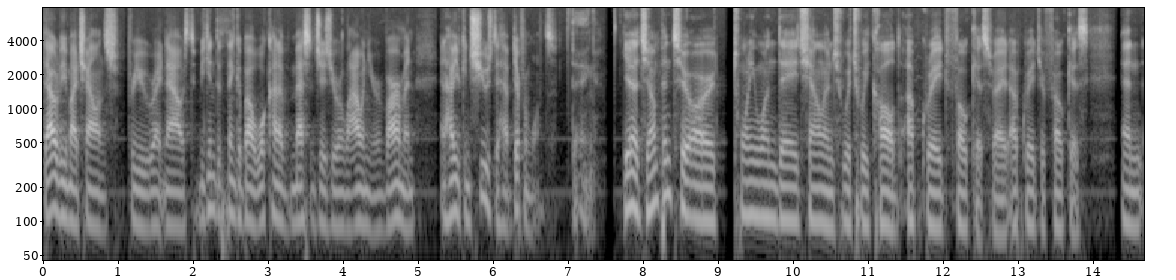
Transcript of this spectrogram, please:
that would be my challenge for you right now is to begin to think about what kind of messages you're allowing your environment and how you can choose to have different ones. Dang. Yeah, jump into our 21 day challenge, which we called Upgrade Focus, right? Upgrade your focus. And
